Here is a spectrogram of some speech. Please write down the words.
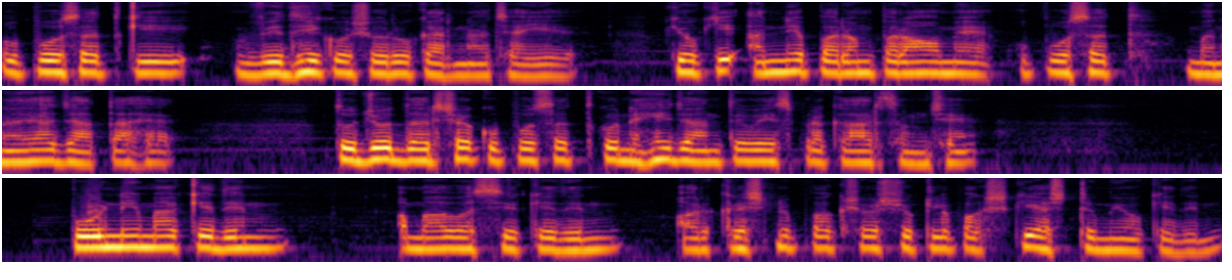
उपोसत की विधि को शुरू करना चाहिए, क्योंकि अन्य परंपराओं में उपोसत मनाया जाता है। तो जो दर्शक उपोसत को नहीं जानते हुए इस प्रकार समझें। पूर्णिमा के दिन, अमावस्या के दिन और कृष्ण पक्ष और शुक्ल पक्ष की अष्टमियों के दिन,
